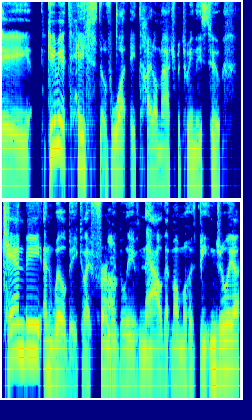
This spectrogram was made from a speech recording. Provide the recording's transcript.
a gave me a taste of what a title match between these two can be and will be because I firmly Oh. believe now that Momo has beaten Julia,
